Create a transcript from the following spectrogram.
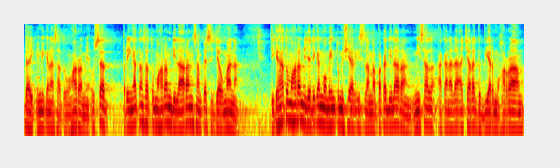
Baik, ini kena satu Muharram ya. Ustaz, peringatan satu Muharram dilarang sampai sejauh mana? Jika satu Muharram dijadikan momentum syiar Islam, apakah dilarang? Misal akan ada acara gebiar Muharram,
